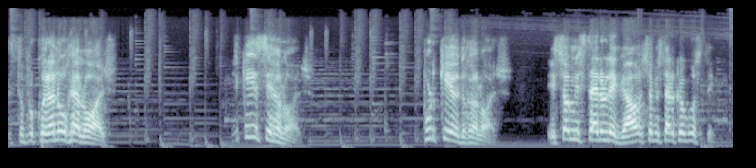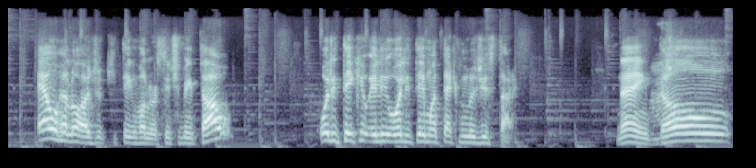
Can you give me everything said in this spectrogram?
estou procurando um relógio. De quem é esse relógio? Por que do relógio? Esse é um mistério legal, esse é um mistério que eu gostei. É um relógio que tem um valor sentimental ou ele tem, que, ele, ou ele tem uma tecnologia Star? Né? Então,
